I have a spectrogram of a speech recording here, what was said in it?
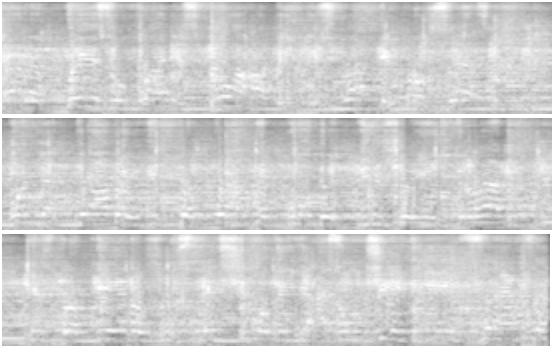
Переписувані спогади і знаки процесу Бо для тебе відтепер не буде більшої втрати. Ніж прокинувшись не чути, як звучить її серце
